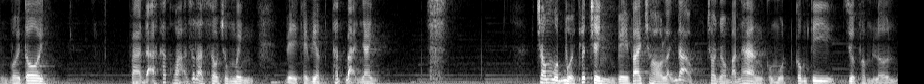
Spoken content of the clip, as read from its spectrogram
với tôi và đã khắc họa rất là sâu trong mình về cái việc thất bại nhanh trong một buổi thuyết trình về vai trò lãnh đạo cho nhóm bán hàng của một công ty dược phẩm lớn,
